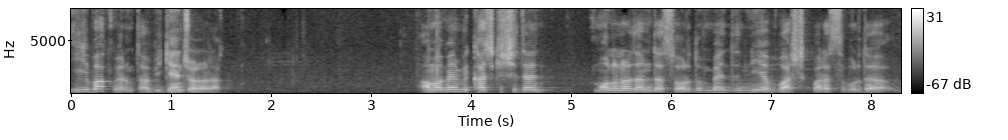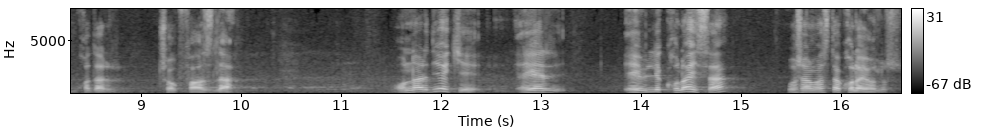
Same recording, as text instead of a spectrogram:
iyi bakmıyorum tabii genç olarak. Ama ben birkaç kişiden molalardan da sordum. Ben dedim niye başlık parası burada bu kadar çok fazla? Onlar diyor ki eğer evlilik kolaysa boşanması da kolay olur.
